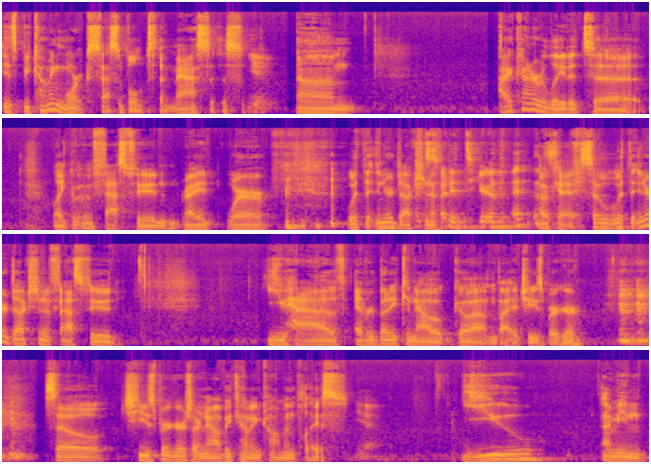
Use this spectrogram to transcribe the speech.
It's becoming more accessible to the masses. Yeah. Um, I kind of related to like fast food, right? Where with the introduction of Excited to hear this. Okay, so with the introduction of fast food, you have everybody can now go out and buy a cheeseburger. so cheeseburgers are now becoming commonplace. Yeah. You, I mean,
